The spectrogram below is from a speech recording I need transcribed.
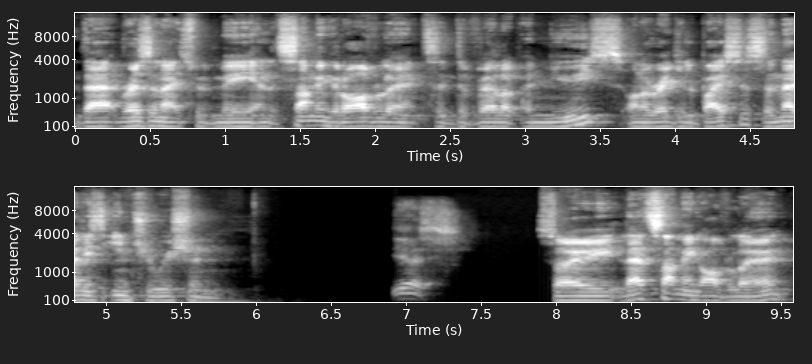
that resonates with me, and it's something that I've learned to develop and use on a regular basis, and that is intuition. Yes. So that's something I've learned.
